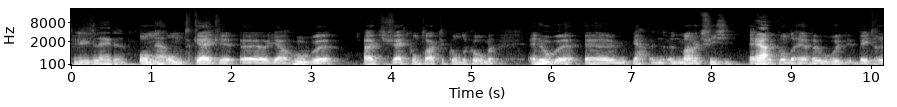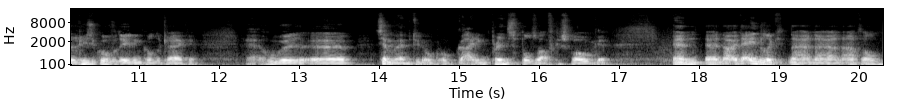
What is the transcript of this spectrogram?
jullie leden. Om, Ja. om te kijken eh, ja, hoe we uit die vechtcontracten konden komen. En hoe we ehm, ja, een, een marktvisie eigenlijk konden hebben. Hoe we een betere risicoverdeling konden krijgen. Eh, hoe we, eh, zeg maar, we hebben toen ook, ook guiding principles afgesproken. En eh, nou, uiteindelijk, na, na een aantal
